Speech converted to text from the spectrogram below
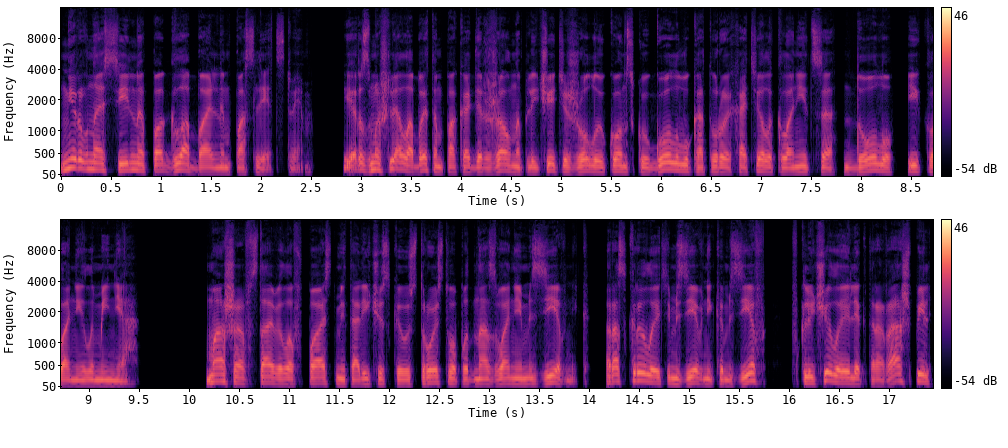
неравносильно по глобальным последствиям. Я размышлял об этом, пока держал на плече тяжелую конскую голову, которая хотела клониться долу и клонила меня. Маша вставила в пасть металлическое устройство под названием «зевник», раскрыла этим зевником зев, включила электрорашпиль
